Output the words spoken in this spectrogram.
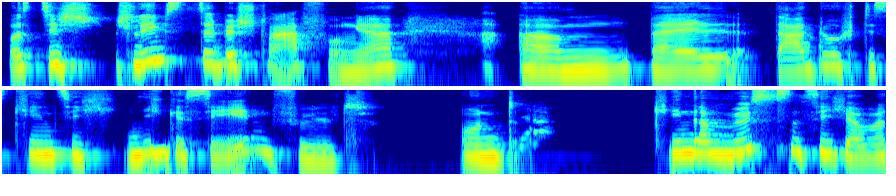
was die schlimmste Bestrafung, ja, ähm, weil dadurch das Kind sich nicht gesehen fühlt. Und ja. Kinder müssen sich aber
